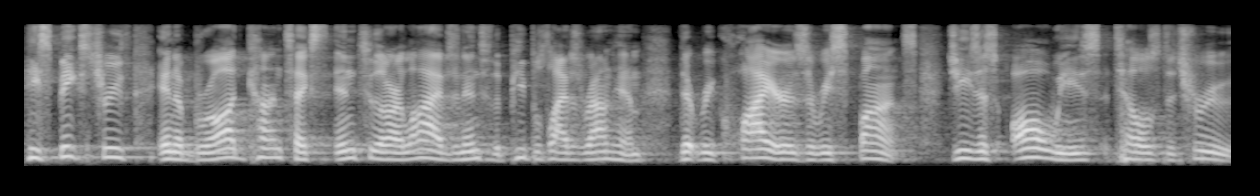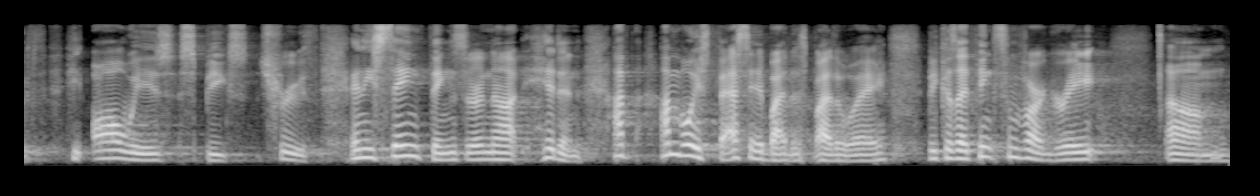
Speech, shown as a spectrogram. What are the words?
He speaks truth in a broad context into our lives and into the people's lives around him that requires a response. Jesus always tells the truth. He always speaks truth. And he's saying things that are not hidden. i am always fascinated by this, by the way, because I think some of our great um,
